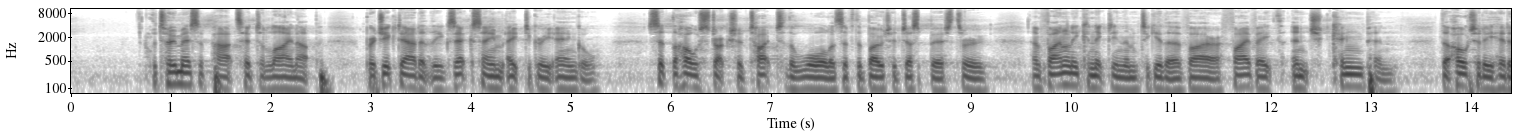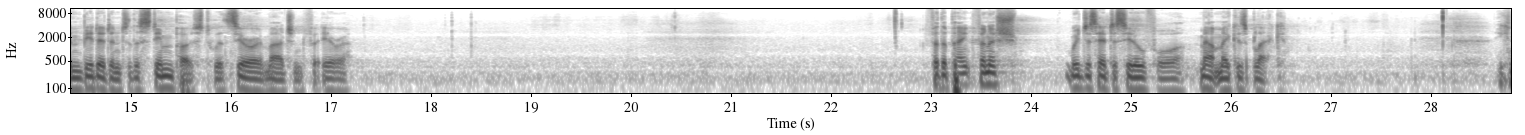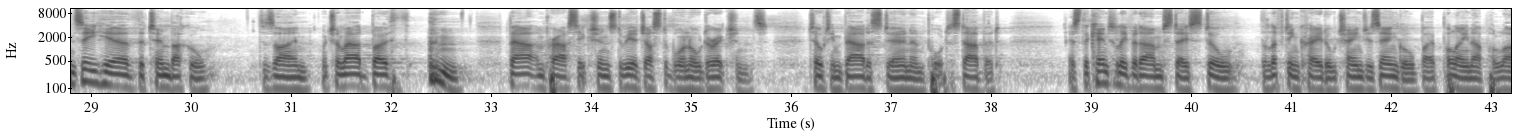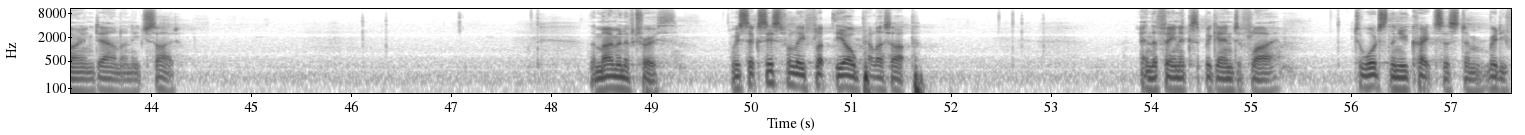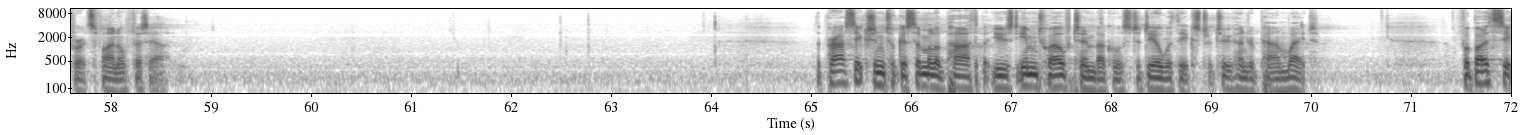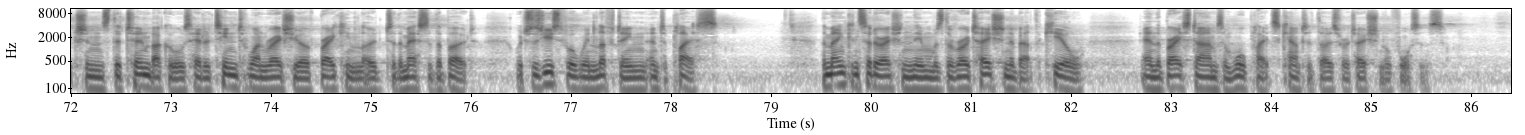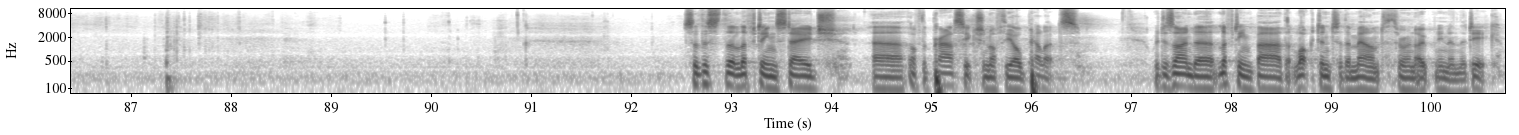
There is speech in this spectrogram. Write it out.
The two massive parts had to line up, project out at the exact same 8 degree angle, sit the whole structure tight to the wall as if the boat had just burst through, and finally connecting them together via a 5 8 inch kingpin that Hotere had embedded into the stem post with zero margin for error. For the paint finish, we just had to settle for Mount Maker's Black. You can see here the turnbuckle design, which allowed both bow and prow sections to be adjustable in all directions, tilting bow to stern and port to starboard. As the cantilevered arm stays still, the lifting cradle changes angle by pulling up or lowering down on each side. The moment of truth. We successfully flipped the old pallet up, and the Phoenix began to fly towards the new crate system, ready for its final fit out. The prow section took a similar path but used M12 turnbuckles to deal with the extra 200 pound weight. For both sections, the turnbuckles had a 10 to 1 ratio of braking load to the mass of the boat, which was useful when lifting into place. The main consideration then was the rotation about the keel, and the braced arms and wall plates countered those rotational forces. So this is the lifting stage uh, of the prow section of the old pallets. We designed a lifting bar that locked into the mount through an opening in the deck.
